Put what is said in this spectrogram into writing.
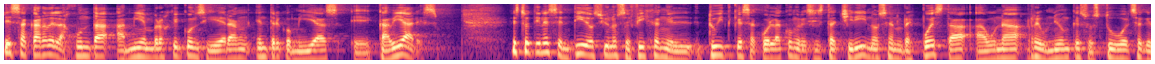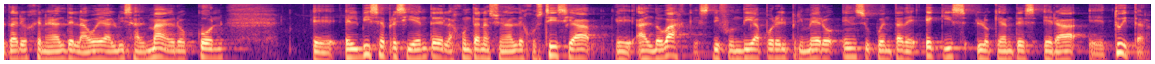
es sacar de la Junta a miembros que consideran, entre comillas, eh, caviares. Esto tiene sentido si uno se fija en el tuit que sacó la congresista Chirinos en respuesta a una reunión que sostuvo el secretario general de la OEA, Luis Almagro, con eh, el vicepresidente de la Junta Nacional de Justicia, eh, Aldo Vázquez, difundía por el primero en su cuenta de X lo que antes era eh, Twitter.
